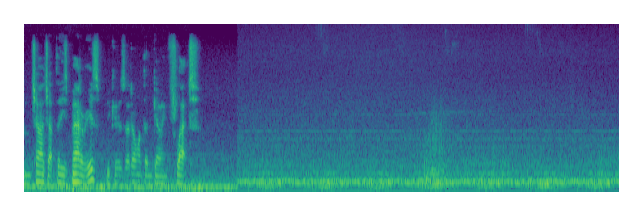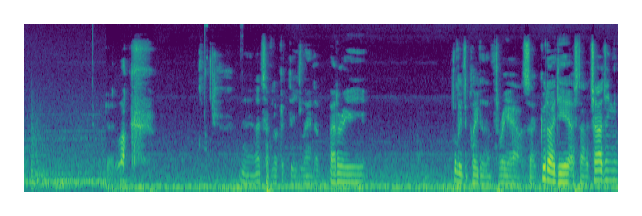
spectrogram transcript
and charge up these batteries because I don't want them going flat. Go lock. And let's have a look at the lander battery. Fully depleted in three hours, so good idea. I started charging.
